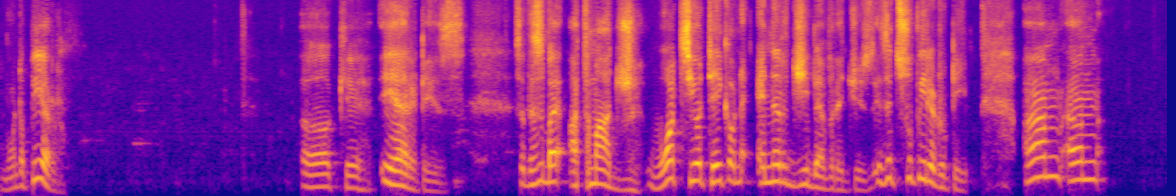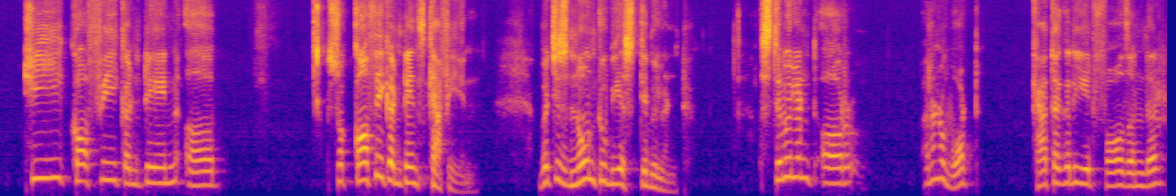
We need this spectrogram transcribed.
Won't appear okay here it is so this is by Atmaj. What's your take on energy beverages? Is it superior to tea? Um, um, tea, coffee contain uh, so coffee contains caffeine, which is known to be a stimulant. Stimulant, or I don't know what category it falls under.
